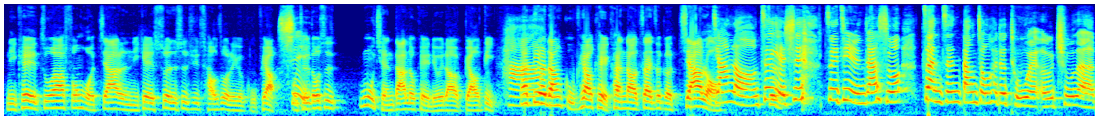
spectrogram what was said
你可以做它烽火家人，你可以顺势去操作的一个股票，我觉得都是。目前大家都可以留意到的标的。好，那第二档股票可以看到，在这个嘉龙，嘉龙，这也是 最近人家说战争当中，它就突围而出了。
